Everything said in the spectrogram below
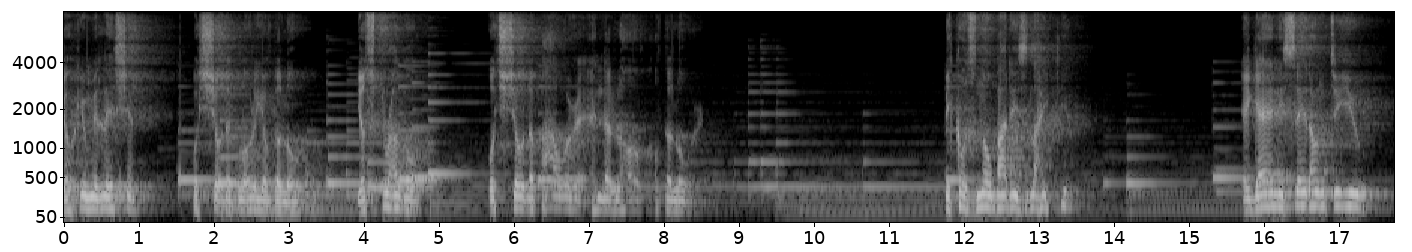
Your humiliation will show the glory of the Lord. Your struggle will show the power and the love of the Lord. Because nobody's like you. Again, he said unto you,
